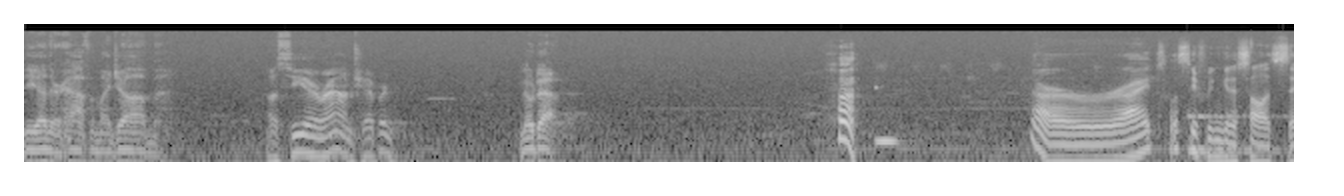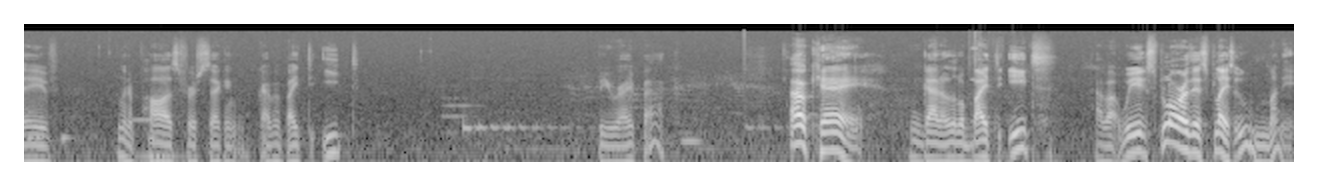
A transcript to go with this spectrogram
The other half of my job. I'll see you around, Shepard. No doubt. Huh. Alright, let's see if we can get a solid save. I'm gonna pause for a second, grab a bite to eat. Be right back. Okay, got a little bite to eat. How about we explore this place? Ooh, money.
